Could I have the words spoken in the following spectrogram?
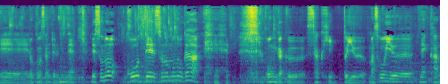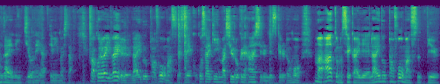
えー、録音されてるんですね。でその工程そのものが 音楽作品という、まあ、そういうね考えで一応ねやってみました、まあ、これはいわゆるライブパフォーマンスですね。ここ最近ま収録で話してるんですけれどもまあアートの世界でライブパフォーマンスっていう、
